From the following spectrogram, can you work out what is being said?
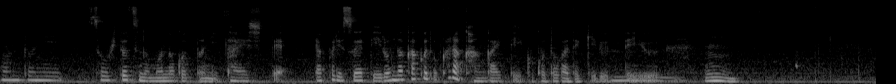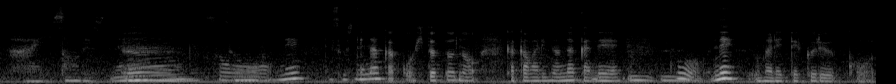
本当にそう一つの物事に対してやっぱりそうやっていろんな角度から考えていくことができるっていう、うん、うん、はい、そうですね。うん、そう。ね。そしてなんかこう人との関わりの中で、こうね生まれてくるこう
